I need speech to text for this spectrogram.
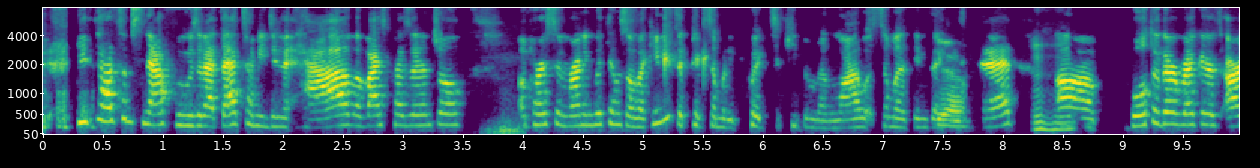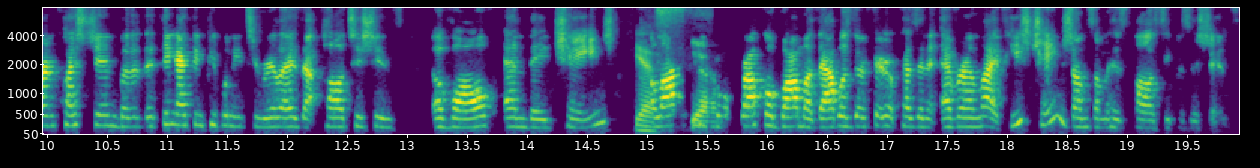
he's had some snafus, and at that time he didn't have a vice presidential a person running with him. So I was like, he needs to pick somebody quick to keep him in line with some of the things that Yeah. he said. Mhm. Um, both of their records are in question, but the thing I think people need to realize that politicians evolve and they change. Yes. A lot of Yeah. people, Barack Obama, that was their favorite president ever in life. He's changed on some of his policy positions.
